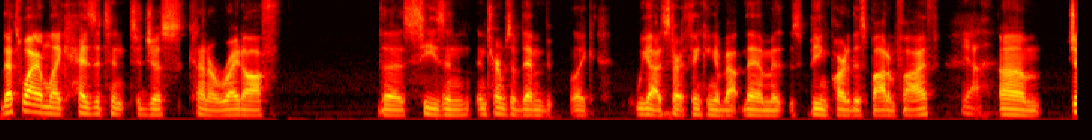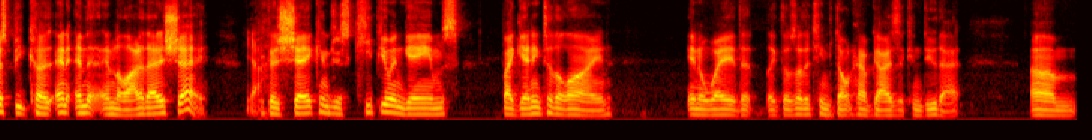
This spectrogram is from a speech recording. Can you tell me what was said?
that's why I'm like hesitant to just kind of write off the season in terms of them like we got to start thinking about them as being part of this bottom 5. yeah. Um just because and and and a lot of that is Shai. Yeah. Because Shai can just keep you in games by getting to the line in a way that like those other teams don't have guys that can do that. Um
